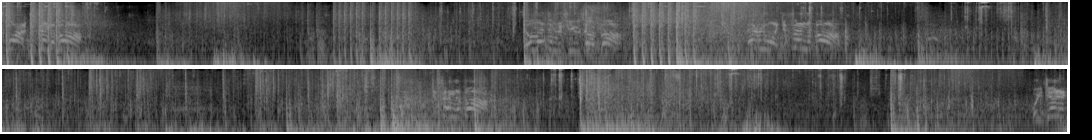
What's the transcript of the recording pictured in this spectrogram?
Squad, defend the bomb. Don't let them defuse our bomb. Everyone, defend the bomb. Defend the bomb. We did it!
